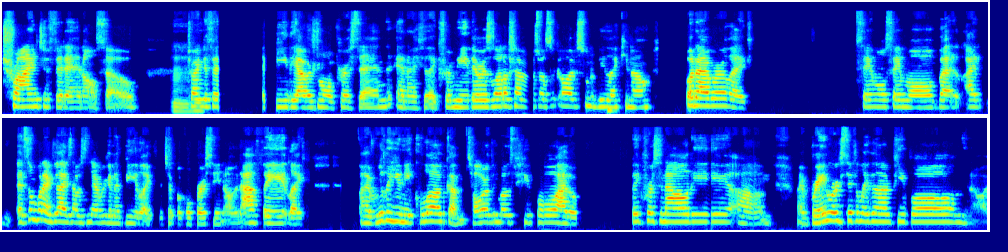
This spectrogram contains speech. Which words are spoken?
trying to fit in also mm-hmm. trying to fit be the average normal person and i feel like for me there was a lot of times i was like oh i just want to be like you know whatever like same old same old but i at some point i realized i was never going to be like the typical person you know I'm an athlete like i have a really unique look i'm taller than most people i have a big personality um my brain works differently than other people you know I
